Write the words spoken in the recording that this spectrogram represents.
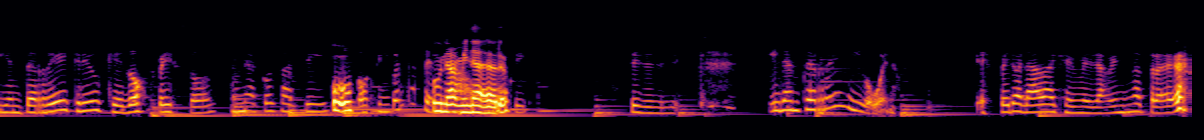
Y enterré creo que dos pesos, una cosa así. Uf, o 50 centavos. una mina de oro. Sí. sí, sí, sí, sí. Y la enterré y digo, bueno, espero al hada que me la venga a traer.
